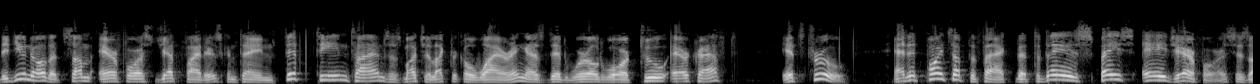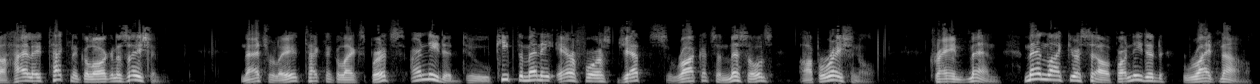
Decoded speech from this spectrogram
did you know that some Air Force jet fighters contain 15 times as much electrical wiring as did World War II aircraft? It's true. And it points up the fact that today's space age Air Force is a highly technical organization. Naturally, technical experts are needed to keep the many Air Force jets, rockets, and missiles operational. Trained men, men like yourself, are needed right now.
